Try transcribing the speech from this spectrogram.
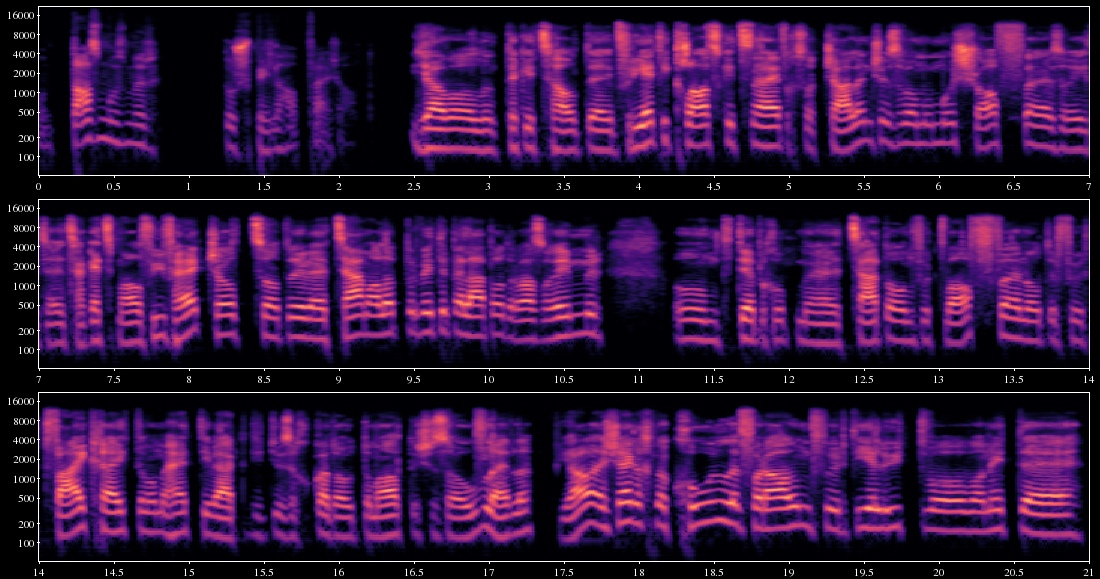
und das muss man durch Spielen halt freischalten. Jawohl, und da gibt's halt, äh, für jede Klasse gibt es einfach so Challenges, die man muss schaffen muss. Also, ich sage jetzt mal fünf Headshots oder äh, zehnmal jemanden wiederbeleben oder was auch immer. Und dann bekommt man 10 Ton für die Waffen oder für die Fähigkeiten, die man hat. Die werden die sich gerade automatisch so aufleveln. Ja, ist eigentlich noch cool, vor allem für die Leute, die, die nicht. Äh,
